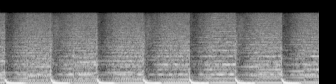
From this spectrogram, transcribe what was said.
We'll be right back.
